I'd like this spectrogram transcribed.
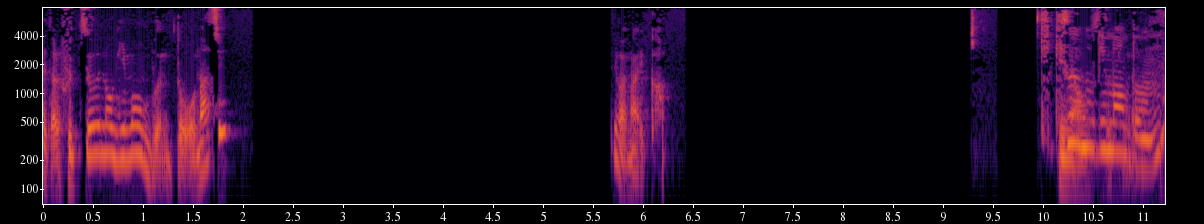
えたら普通の疑問文と同じではないか。聞き普通の直す時疑問文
